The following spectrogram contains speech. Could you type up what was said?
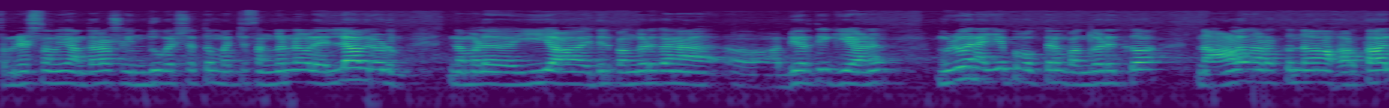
സംരക്ഷണ സമിതി അന്താരാഷ്ട്ര ഹിന്ദു പരിഷത്തും മറ്റ് സംഘടനകളും എല്ലാവരോടും നമ്മൾ ഈ ഇതിൽ പങ്കെടുക്കാൻ അഭ്യർത്ഥിക്കുകയാണ്. മുഴുവൻ അയ്യപ്പ ഭക്തരും പങ്കെടുക്കുക. നാളെ നടക്കുന്ന ഹർത്താൽ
